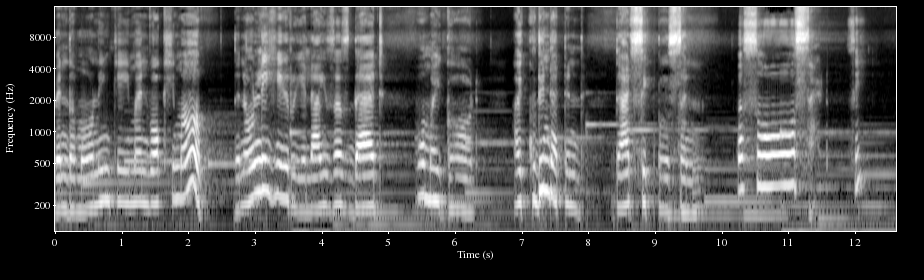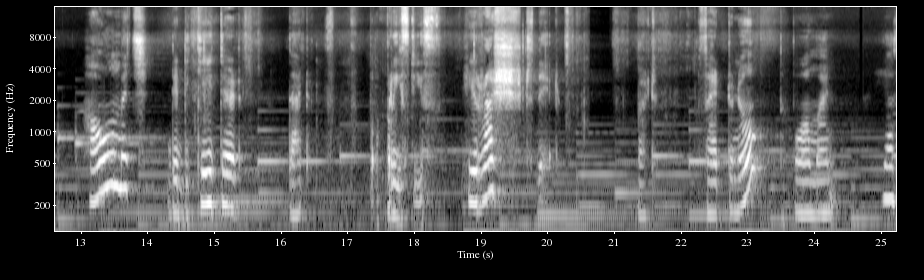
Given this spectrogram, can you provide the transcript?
When the morning came and woke him up, then only he realizes that, oh my God, I couldn't attend that sick person. Was so sad. See how much dedicated that priest is. He rushed there. But sad to know, the poor man he has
